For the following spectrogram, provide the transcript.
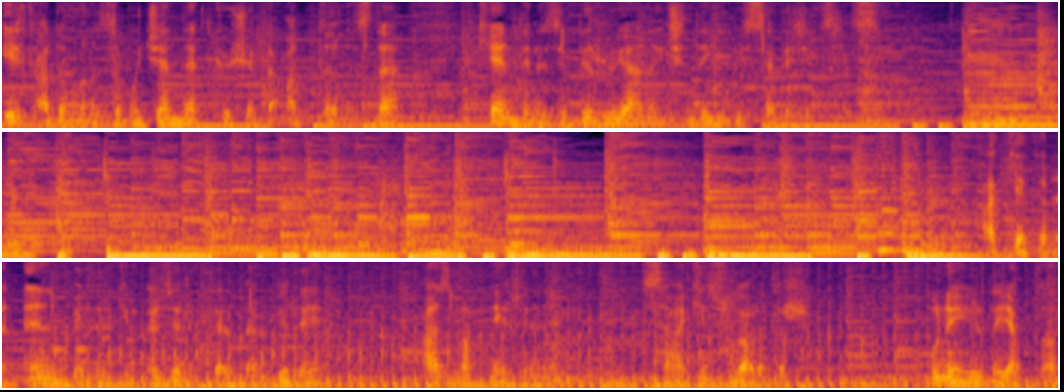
İlk adımınızı bu cennet köşede attığınızda kendinizi bir rüyanın içinde gibi hissedeceksiniz. Akyaka'nın en belirgin özelliklerinden biri Azmak Nehri'nin sakin sularıdır. Bu nehirde yapılan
